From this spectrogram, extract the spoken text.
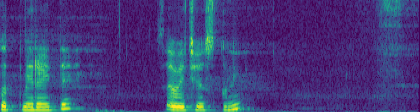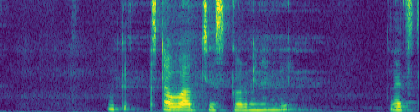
కొత్తిమీర అయితే సర్వ్ చేసుకుని స్టవ్ ఆఫ్ చేసుకోవడమేనండి. నచ్చితే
